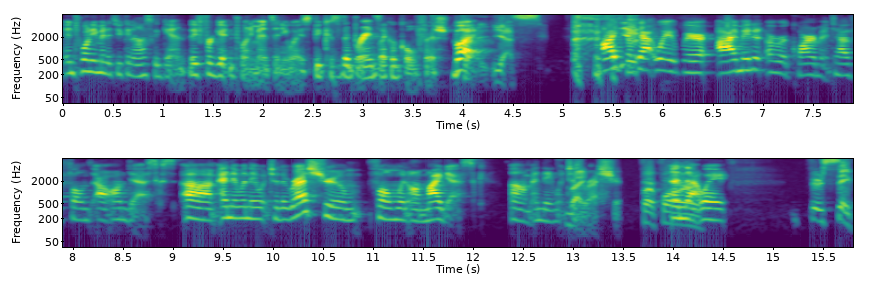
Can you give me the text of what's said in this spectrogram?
In 20 minutes, you can ask again. They forget in 20 minutes, anyways, because their brain's like a goldfish. But yes. I did it that way where I made it a requirement to have phones out on desks. Um, and then when they went to the restroom, phone went on my desk. Um, and they went to the restroom. For for And that way, for safe,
